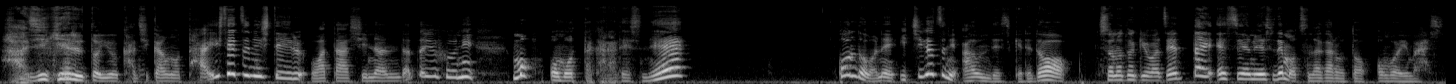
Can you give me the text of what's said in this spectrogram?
弾けるという価値観を大切にしている私なんだというふうにも思ったからですね。今度はね、1月に会うんですけれど、その時は絶対 SNS でもつながろうと思います。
